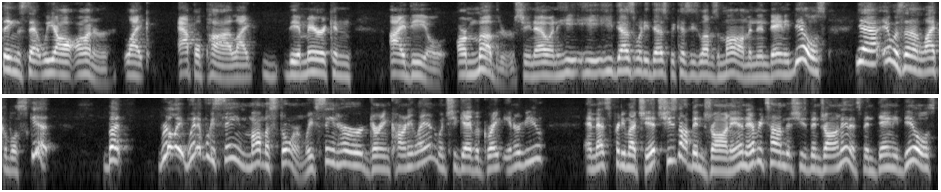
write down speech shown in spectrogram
things that we all honor, like apple pie, like the American ideal, our mothers, you know, and he he he does what he does because he loves mom. And then Danny Deals, yeah, it was an unlikable skit, but really, when have we seen Mama Storm? We've seen her during Carneyland when she gave a great interview, and that's pretty much it. She's not been drawn in. Every time that she's been drawn in, it's been Danny Deals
